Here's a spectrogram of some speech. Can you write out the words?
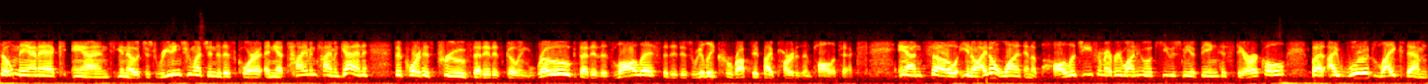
so manic and, you know, just reading too much into this court. And yet, time and time again, the court has proved that it is going rogue, that it is lawless, that it is really corrupted by partisan politics. And so, you know, I don't want an apology from everyone who accused me of being hysterical, but I would like them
